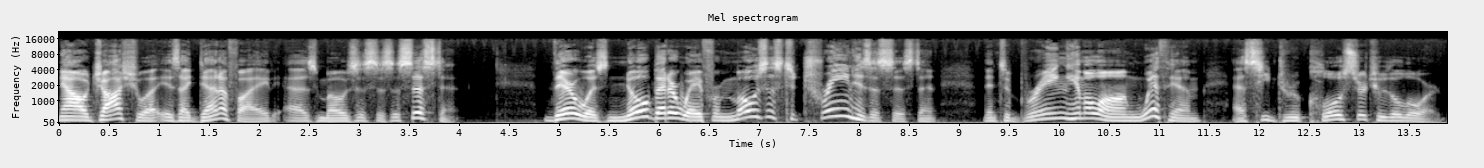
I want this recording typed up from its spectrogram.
Now, Joshua is identified as Moses' assistant. There was no better way for Moses to train his assistant than to bring him along with him as he drew closer to the Lord.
